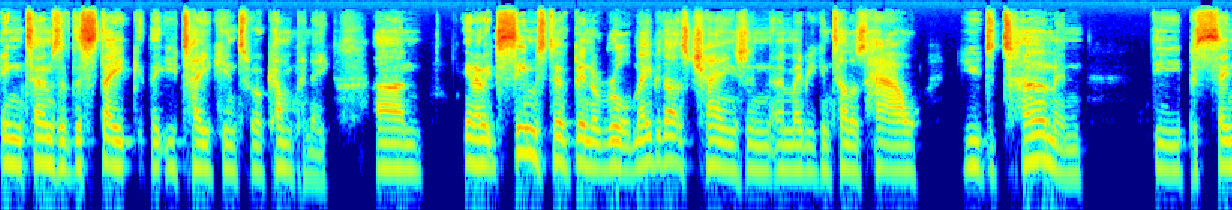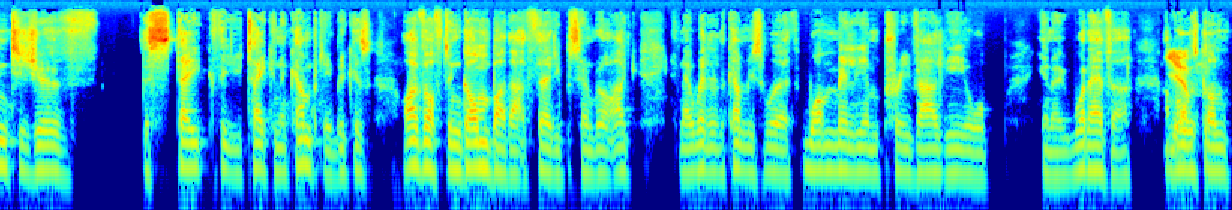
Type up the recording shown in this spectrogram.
in terms of the stake that you take into a company, um, you know, it seems to have been a rule. Maybe that's changed, and, and maybe you can tell us how you determine the percentage of the stake that you take in a company because I've often gone by that 30% rule. Like, you know, whether the company's worth 1 million pre value or, you know, whatever. I've yep. always gone,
